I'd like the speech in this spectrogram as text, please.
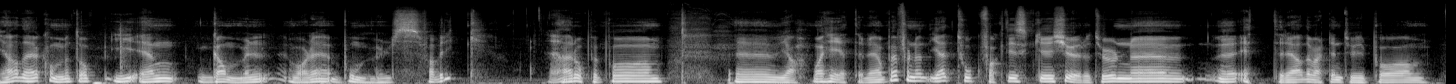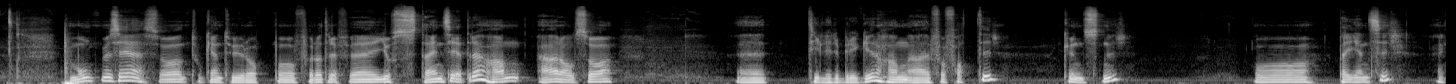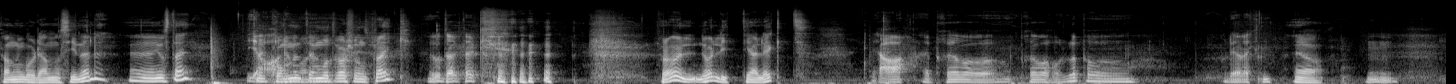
Ja, det er kommet opp i en gammel Var det bomullsfabrikk? Ja. Her oppe på Uh, Ja, hva heter det oppe? For jeg tok faktisk eh, kjøreturen uh, etter jeg hadde vært en tur på Munch-museet. Så tok jeg en tur opp for å treffe Jostein Sætre. Han er altså uh, tidligere brygger. Han er forfatter, kunstner og bergenser. Jeg Kan, går det an å si det, eller? Eh, Jostein? Ja, Velkommen må til motivasjonspreik. Jo, takk, takk. For du har- du har litt dialekt. Ja, jeg prøver, å- prøver å holde på, på dialekten. Ja. Mm.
